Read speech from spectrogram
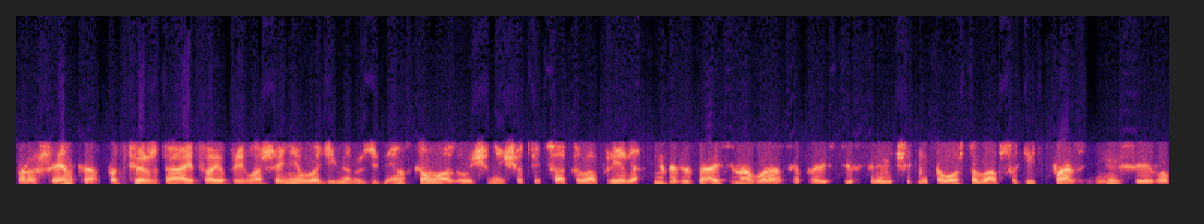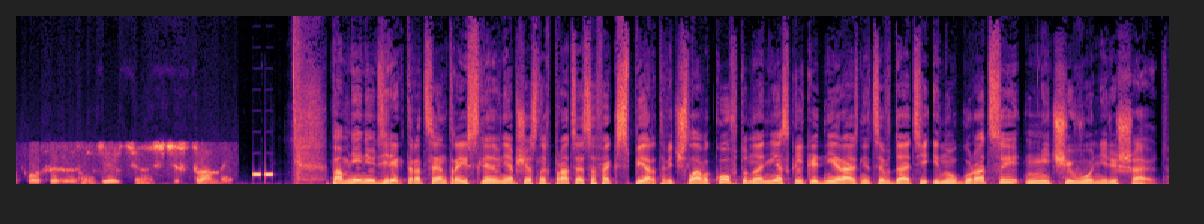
Порошенко подтверждает свое приглашение Владимиру Зеленскому, озвученное еще 30 апреля, не дожидаясь инаугурации, провести встречи для того, чтобы обсудить важнейшие вопросы жизнедеятельности страны. По мнению директора Центра исследования общественных процессов «Эксперт» Вячеслава Ковтуна, несколько дней разницы в дате инаугурации ничего не решают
